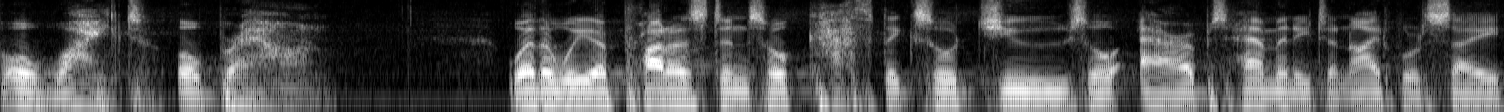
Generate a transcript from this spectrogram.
or white or brown, whether we are Protestants or Catholics or Jews or Arabs, how many tonight will say,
